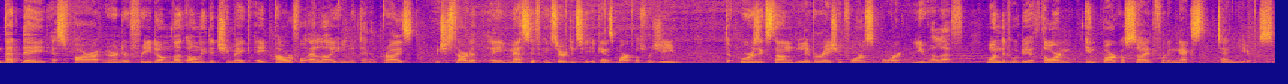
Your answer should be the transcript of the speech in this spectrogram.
That day, as Farah earned her freedom, not only did she make a powerful ally in Lieutenant Price, but she started a massive insurgency against Barkov's regime, the Urzikstan Liberation Force or ULF one that would be a thorn in Barkov's side for the next 10 years.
